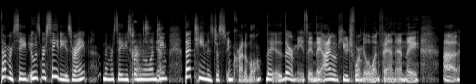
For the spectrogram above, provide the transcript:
That Mercedes, it was Mercedes, right? The Mercedes Correct, Formula One yeah. team. That team is just incredible. They they're amazing. They I'm a huge Formula One fan, and they uh,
